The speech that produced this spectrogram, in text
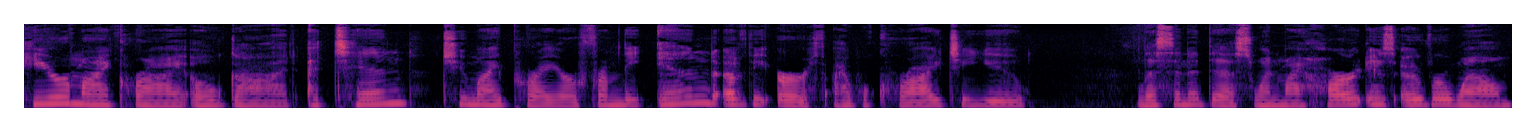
Hear my cry, O God. Attend to my prayer. From the end of the earth, I will cry to you. Listen to this. When my heart is overwhelmed,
